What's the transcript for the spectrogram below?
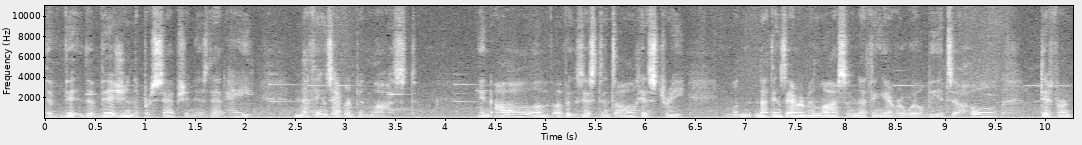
the, the vision, the perception is that, hey, nothing's ever been lost. In all of, of existence, all history, well, nothing's ever been lost and nothing ever will be. It's a whole different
